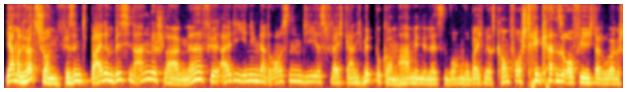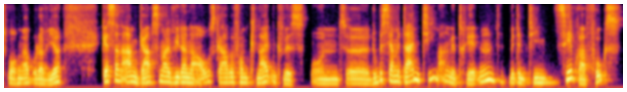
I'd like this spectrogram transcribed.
Ja, man hört es schon, wir sind beide ein bisschen angeschlagen, ne? Für all diejenigen da draußen, die es vielleicht gar nicht mitbekommen haben in den letzten Wochen, wobei ich mir das kaum vorstellen kann, so oft wie ich darüber gesprochen habe oder wir. Gestern Abend gab es mal wieder eine Ausgabe vom Kneipenquiz und äh, du bist ja mit deinem Team angetreten, mit dem Team Zebrafuchs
